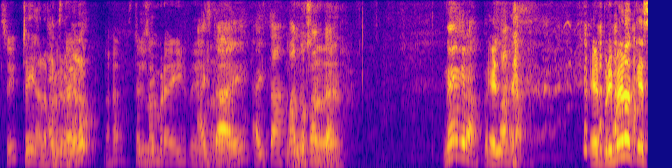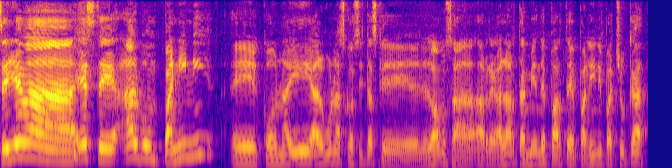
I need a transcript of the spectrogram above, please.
Sí. Sí, a la ¿Al primera. primero? Ajá, está Sí, el sí. nombre ahí. de- Ahí está. ¿eh? Ahí está. Mano Vamos santa. Negra, pero El- santa. El primero que se lleva este álbum Panini, eh, con ahí algunas cositas que les vamos a, a regalar también de parte de Panini Pachuca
